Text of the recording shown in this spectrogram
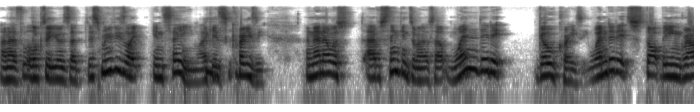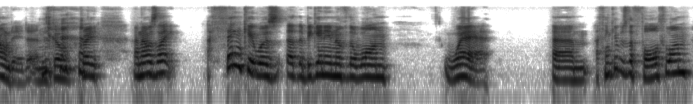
and I looked at you and said, "This movie's like insane, like it's crazy." And then I was I was thinking to myself, when did it go crazy? When did it stop being grounded and go crazy? And I was like, I think it was at the beginning of the one where, um, I think it was the fourth one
